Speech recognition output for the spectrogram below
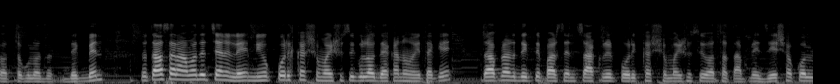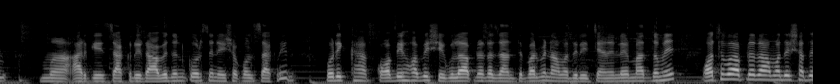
তথ্যগুলো দেখবেন। তো তাছাড়া আমাদের চ্যানেলে নিয়োগ পরীক্ষার সময়সূচিগুলো দেখানো হয়ে থাকে। তো আপনারা দেখতে পারছেন চাকরির পরীক্ষার সময়সূচি, অর্থাৎ আপনি যে সকল আর কি চাকরির আবেদন করছেন, এই সকল চাকরির পরীক্ষা কবে হবে সেগুলো আপনারা জানতে পারবেন আমাদের এই চ্যানেলের মাধ্যমে। অথবা আপনারা আমাদের সাথে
